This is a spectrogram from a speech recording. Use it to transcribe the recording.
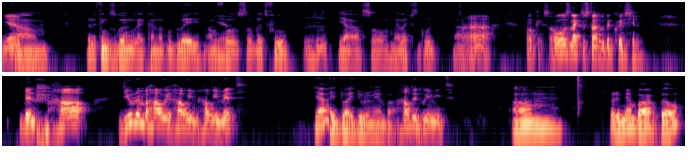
Yeah. Um, everything's going like in a good way. I'm Yeah. so so grateful. Mhm. Yeah. So my life is good. Uh, Ah, okay. So I always like to start with the question, Ben. How do you remember how we how we how we met? yeah, I do. I do remember. How did we meet? Um, if I remember well,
